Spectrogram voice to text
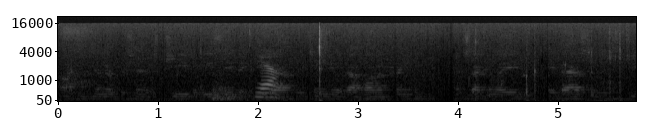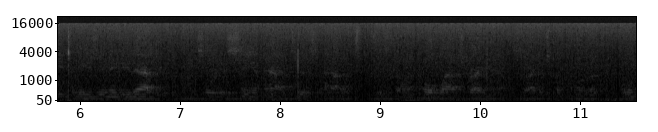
oxygen hundred percent is cheap and easy, they can do Yeah. that routinely without monitoring. And secondly, Avastin is cheap and easy, and they do that, so we're just seeing that just out, it's just going full blast right now. So I just don't know the full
